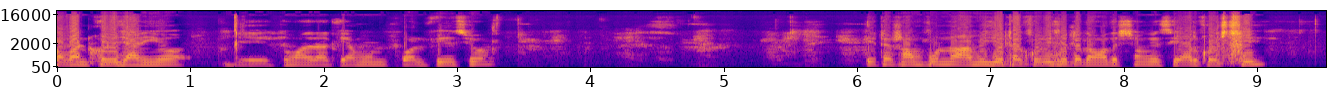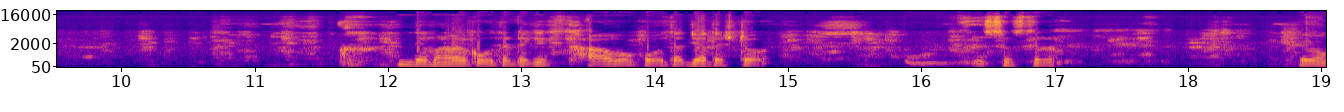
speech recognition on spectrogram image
কমেন্ট করে জানিও যে তোমরা কেমন ফল পেয়েছ। এটা সম্পূর্ণ আমি যেটা করি সেটা তোমাদের সঙ্গে শেয়ার করছি। দেখুন এবার কবুতরটাকে খাওয়াবো। কবুতর যথেষ্ট সুস্থ এবং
